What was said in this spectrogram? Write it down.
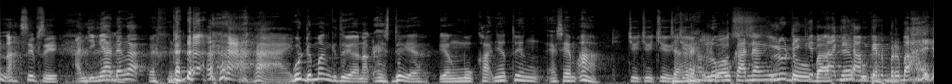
Nasib sih. Anjingnya ada nggak? Gak ada. Gue demen gitu ya anak SD ya yang mukanya tuh yang SMA. Cuy, cuy, cuy. Jarang, Lu bos. bukan yang lu itu, dikit lagi hampir bukan. berbahaya.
